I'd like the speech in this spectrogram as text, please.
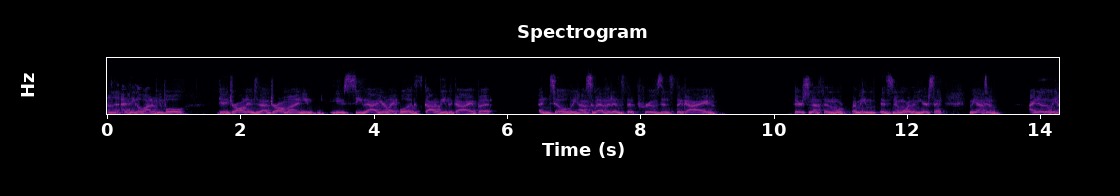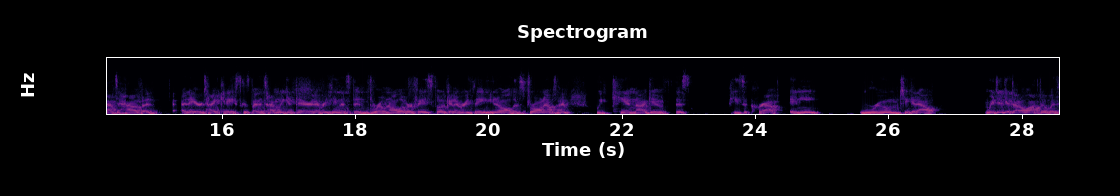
I think a lot of people get drawn into that drama, and you you see that, and you're like, well, it's got to be the guy. But until we have some evidence that proves it's the guy, there's nothing. I mean, it's no more than hearsay. We have to. I know that we have to have a, an airtight case because by the time we get there and everything that's been thrown all over Facebook and everything, you know, all this drawn out time, we cannot give this piece of crap any room to get out. We do get that a lot though with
